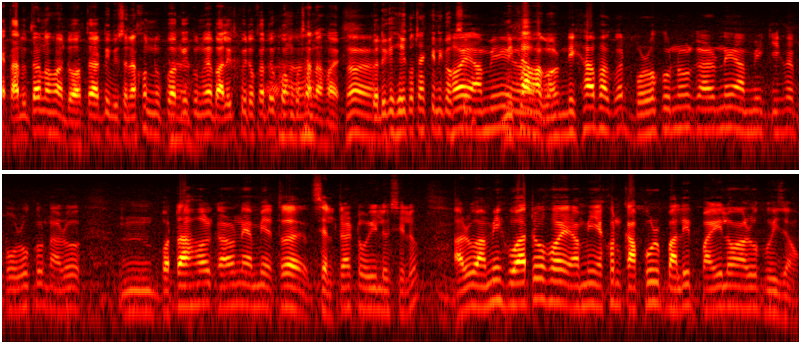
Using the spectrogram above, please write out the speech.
এটা দুটা নহয় দহটা ৰাতি বিচনাখন নোপোৱাকৈ কোনোবাই বালিত শুই থকাটো কম কথা নহয়। হয়। গতিকে সেই কথাখিনি হয় আমি নিশা ভাগৰ নিশা ভাগত বৰষুণৰ কাৰণে আমি কি হয় বৰষুণ আৰু বতাহৰ কাৰণে আমি এটা চেল্টাৰ তৰি লৈছিলোঁ। আৰু আমি শোৱাটো হয় আমি এখন কাপোৰ বালিত পাৰি লওঁ আৰু শুই যাওঁ।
